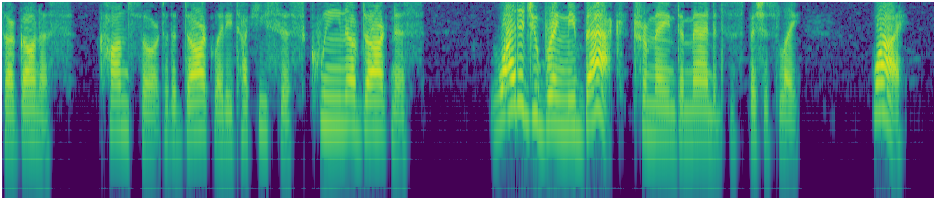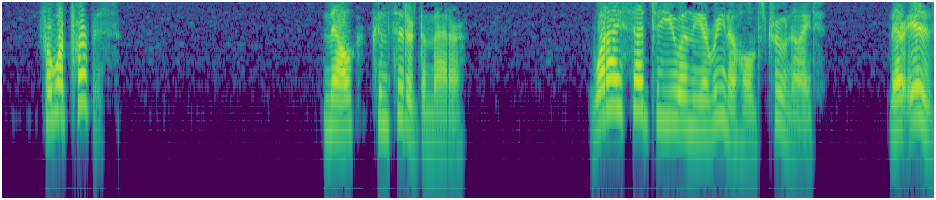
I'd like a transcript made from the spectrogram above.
Sargonnas, consort to the Dark Lady Takhisis, Queen of Darkness. Why did you bring me back? Tremaine demanded suspiciously. Why? For what purpose? Nelk considered the matter. What I said to you in the arena holds true, Knight. There is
